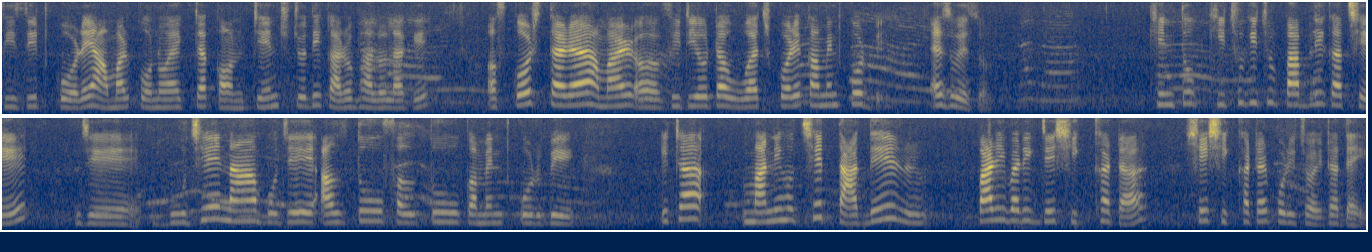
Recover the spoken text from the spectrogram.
ভিজিট করে আমার কোনো একটা কন্টেন্ট যদি কারও ভালো লাগে অফকোর্স তারা আমার ভিডিওটা ওয়াচ করে কমেন্ট করবে অ্যাজ ওয়েজল কিন্তু কিছু কিছু পাবলিক আছে যে বুঝে না বুঝে আলতু ফালতু কমেন্ট করবে। এটা মানে হচ্ছে তাদের পারিবারিক যে শিক্ষাটা সেই শিক্ষাটার পরিচয়টা দেয়।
